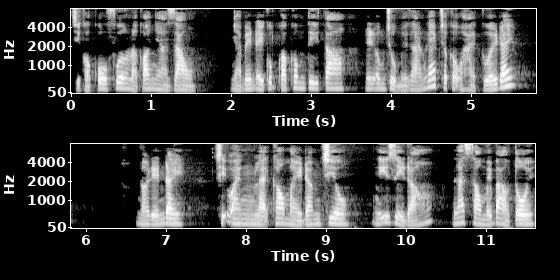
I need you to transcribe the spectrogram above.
Chỉ có cô Phương là con nhà giàu. Nhà bên ấy cũng có công ty to, Nên ông chủ mới gán ghép cho cậu Hải cưới đấy. Nói đến đây, Chị Oanh lại cau mày đăm chiêu. Nghĩ gì đó, Lát sau mới bảo tôi.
